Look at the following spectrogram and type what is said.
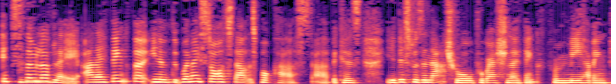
it's so mm. lovely. And I think that, you know, when I started out this podcast, uh, because, you know, this was a natural progression, I think, from me having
